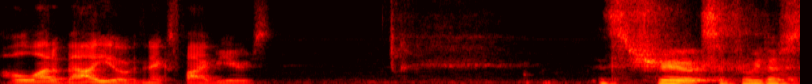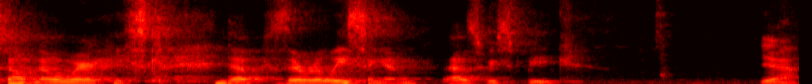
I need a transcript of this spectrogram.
whole lot of value over the next five years. It's true, except for we just don't know where he's going to end up because they're releasing him as we speak. Yeah,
